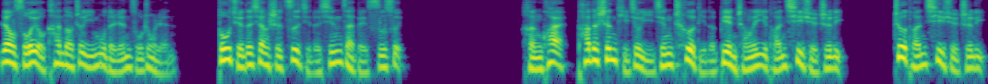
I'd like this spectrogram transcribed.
让所有看到这一幕的人族众人都觉得像是自己的心在被撕碎。很快，他的身体就已经彻底的变成了一团气血之力。这团气血之力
